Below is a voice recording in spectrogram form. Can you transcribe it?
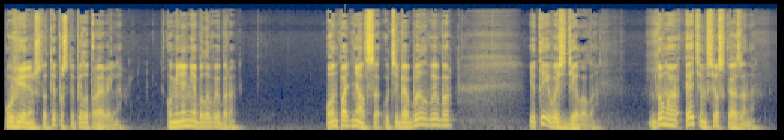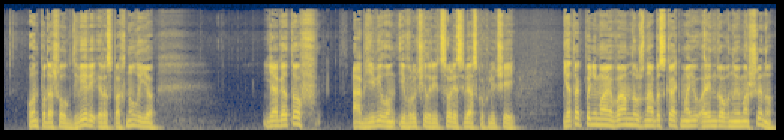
Уверен, что ты поступила правильно. У меня не было выбора. Он поднялся. У тебя был выбор, и ты его сделала. Думаю, этим все сказано. Он подошел к двери и распахнул ее. «Я готов», — объявил он и вручил Рицоле связку ключей. «Я так понимаю, вам нужно обыскать мою арендованную машину».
